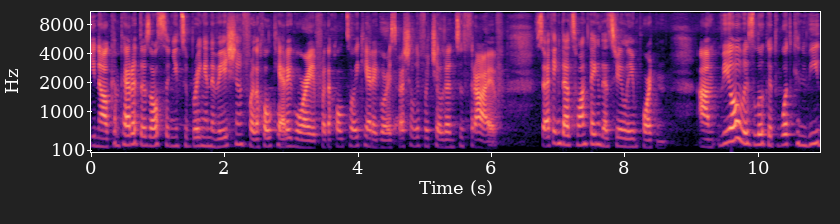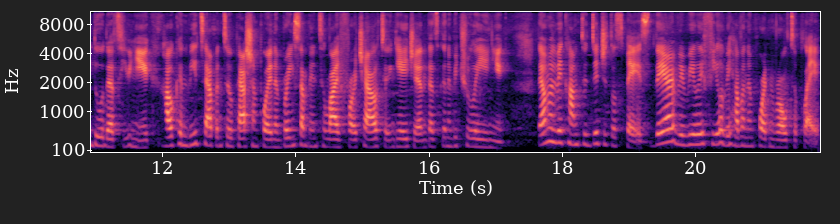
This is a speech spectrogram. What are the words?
you know competitors also need to bring innovation for the whole category for the whole toy category especially for children to thrive so I think that's one thing that's really important. Um, we always look at what can we do that's unique. How can we tap into a passion point and bring something to life for a child to engage in that's going to be truly unique. Then when we come to digital space, there we really feel we have an important role to play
